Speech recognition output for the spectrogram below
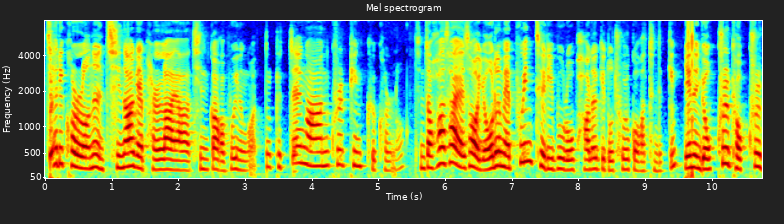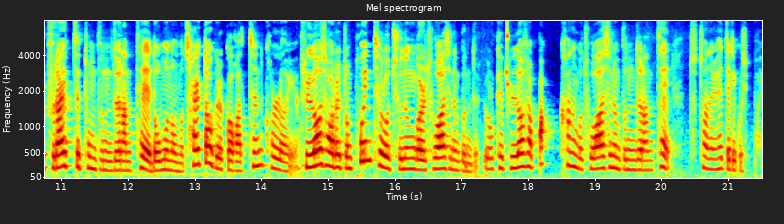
체리 컬러는 진하게 발라야 진가가 보이는 것 같아요. 이렇게 쨍한 쿨핑크 컬러. 진짜 화사해서 여름에 포인트 립으로 바르기도 좋을 것 같은 느낌? 얘는 여쿨, 격쿨, 브라이트 톤 분들한테 너무너무 찰떡일 것 같은 컬러예요. 블러셔를 좀 포인트로 주는 걸 좋아하시는 분들, 이렇게 블러셔 빡 하는 거 좋아하시는 분들한테 추천을 해드리고 싶어요.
